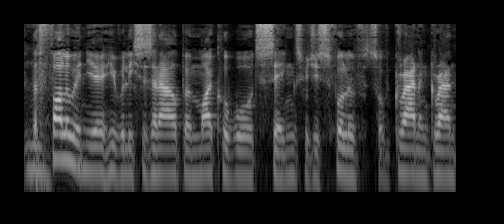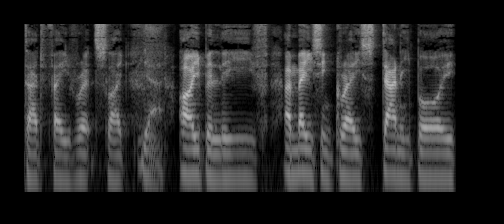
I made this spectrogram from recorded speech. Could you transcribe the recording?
The following year, he releases an album, Michael Ward Sings, which is full of sort of gran and granddad favourites like Yeah. I Believe, Amazing Grace, Danny Boy,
